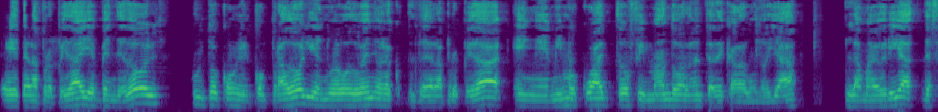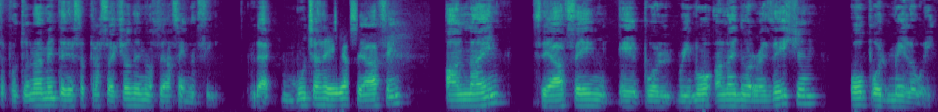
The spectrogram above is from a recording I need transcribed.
eh, de la propiedad y el vendedor, junto con el comprador y el nuevo dueño de la, propiedad en el mismo cuarto, firmando delante de cada uno. Ya la mayoría, desafortunadamente, de esas transacciones no se hacen así. muchas de ellas se hacen online, se hacen eh, por Remote Online Notarization o por Mailaway.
